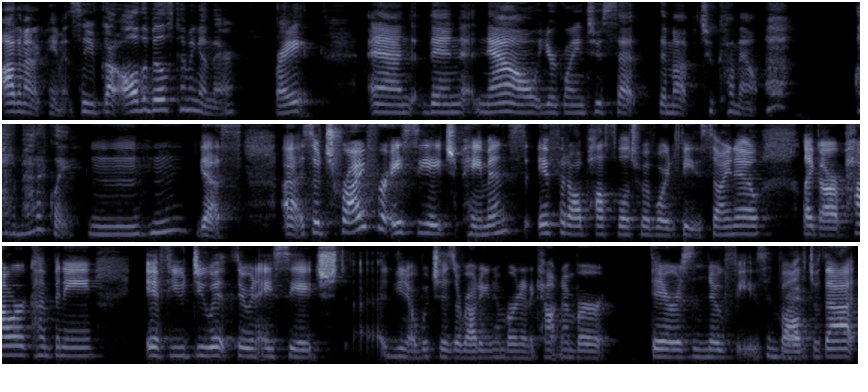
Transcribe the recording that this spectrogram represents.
automatic payments. So you've got all the bills coming in there, right? And then now you're going to set them up to come out automatically. hmm Yes. Uh, so try for ACH payments if at all possible to avoid fees. So I know, like our power company, if you do it through an ACH, uh, you know, which is a routing number and an account number, there's no fees involved with that.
